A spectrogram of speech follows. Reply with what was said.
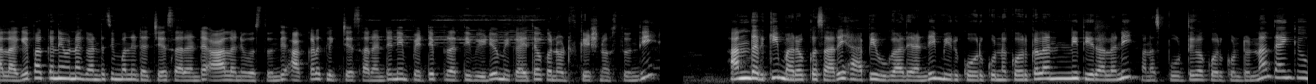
అలాగే పక్కనే ఉన్న గంట సింబల్ని టచ్ చేశారంటే ఆల్ అని వస్తుంది. అక్కడ క్లిక్ చేశారంటే నేను పెట్టే ప్రతి వీడియో మీకు అయితే ఒక నోటిఫికేషన్ వస్తుంది. అందరికీ మరొకసారి హ్యాపీ ఉగాది అండి. మీరు కోరుకున్న కోరికలన్నీ తీరాలని మనస్ఫూర్తిగా కోరుకుంటున్నా. Thank you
